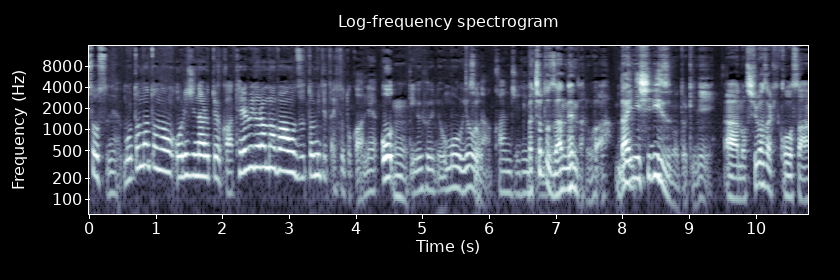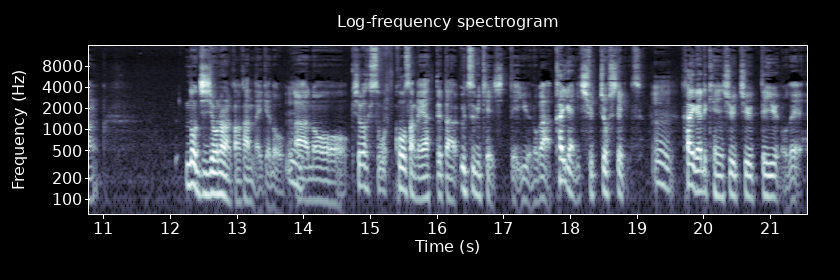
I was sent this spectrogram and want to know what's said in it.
そうっすね。もともとのオリジナルというかテレビドラマ版をずっと見てた人とかはねおん。っていうふうに思うような感じです、ね。まあ、ちょっと残念なのは、第2シリーズの時にあの柴咲コウさんの事情なのか分かんないけど、うん。あの柴咲コウさんがやってた内海刑事っていうのが海外に出張してるんですよ。うん。海外で研修中っていうので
